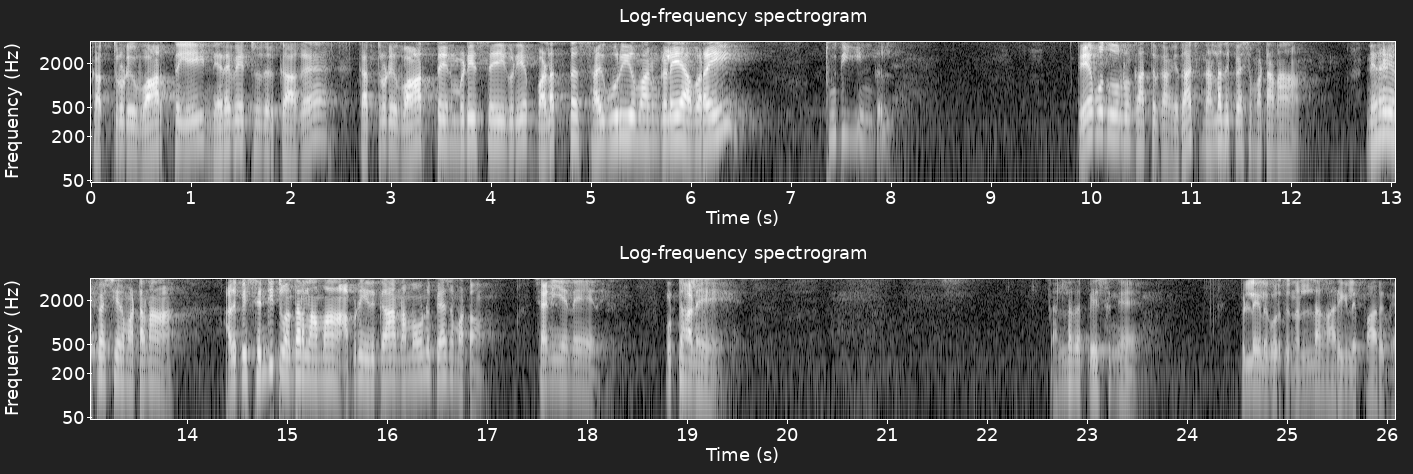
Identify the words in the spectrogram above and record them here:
கத்தருடைய வார்த்தையை நிறைவேற்றுவதற்காக கத்தருடைய வார்த்தையின்படி செய்யக்கூடிய பலத்த சௌரியவான்களே அவரை துதியுங்கள். தேவதூதர்கள் காத்திருக்காங்க. ஏதாச்சும் நல்லது பேச மாட்டானா? நிறைய பேசிட மாட்டானா? அதை போய் செஞ்சுட்டு வந்துடலாமா அப்படின்னு இருக்கா? நம்ம ஒன்றும் பேச மாட்டோம். சனியனே முட்டாளே நல்லதை பேசுங்க. பிள்ளைகளை குறித்து நல்ல காரியங்களை பாருங்க.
